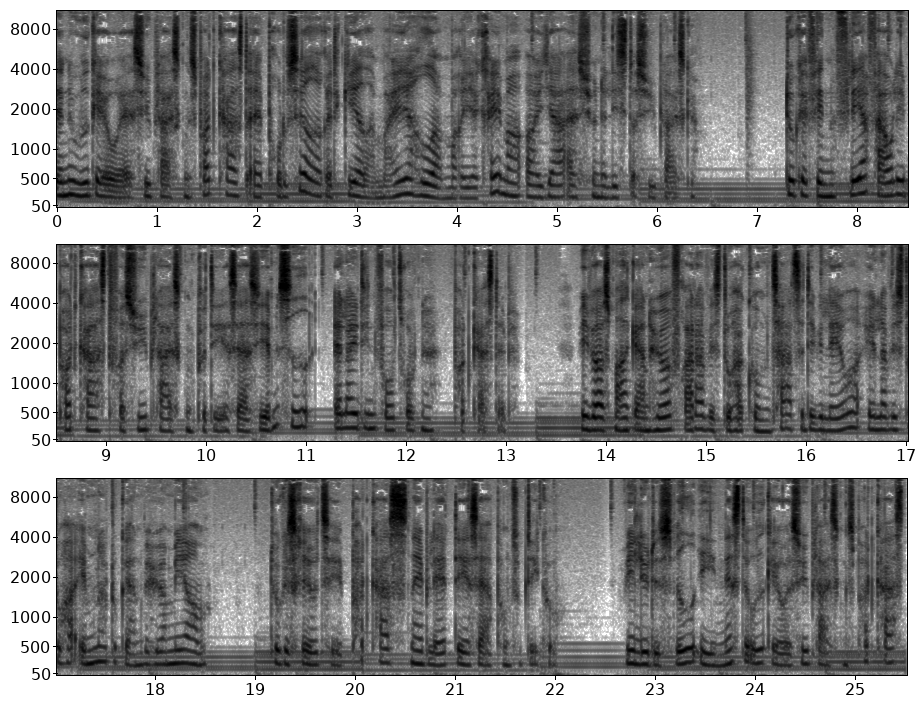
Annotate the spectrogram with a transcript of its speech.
Denne udgave af Sygeplejerskens podcast er produceret og redigeret af mig. Jeg hedder Maria Kremer, og jeg er journalist og sygeplejerske. Du kan finde flere faglige podcast fra sygeplejersken på DSR's hjemmeside eller i din foretrukne podcast-app. Vi vil også meget gerne høre fra dig, hvis du har kommentar til det, vi laver, eller hvis du har emner, du gerne vil høre mere om. Du kan skrive til podcast Vi lyttes ved i næste udgave af Sygeplejerskens podcast.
